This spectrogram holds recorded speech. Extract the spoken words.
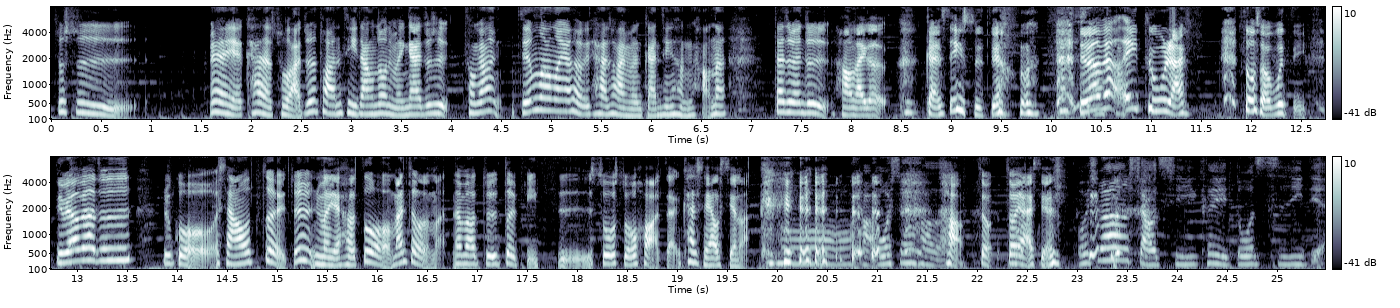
就是因为也看得出来，就是团体当中，你们应该就是从刚节目当中应该可以看出来，你们感情很好。那在这边就是好来个 感性时间，你们要不要 A 突然？措手不及，你们要不要就是如果想要对，就是你们也合作蛮久了嘛，要不要就是对彼此说说话，这样看谁要先了？好，我先好了。好，周周雅先。我希望小琪可以多吃一点，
